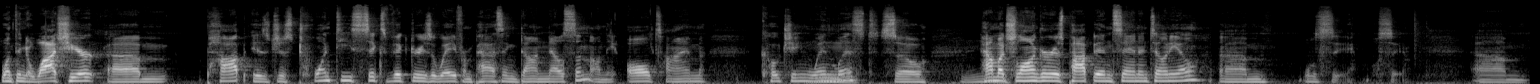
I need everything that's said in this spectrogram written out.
one thing to watch here um, Pop is just 26 victories away from passing Don Nelson on the all time coaching win list. So, how much longer is Pop in San Antonio? Um, we'll see. We'll see. Um,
